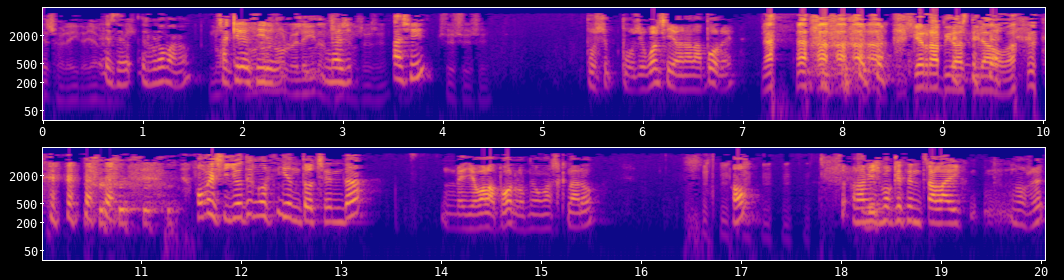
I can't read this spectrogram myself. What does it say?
eso he leído, ya es, es, broma, ¿no? O sea, quiere decir... No, lo he leído. No sí, ¿Ah, sí? Sí, sí, sí. Pues, pues igual se llevan a la por, ¿eh? Qué rápido has tirado. ¿eh? Hombre, si yo tengo 180, me llevo a la por, lo tengo más claro. ¿No? Ahora mismo que Central no sé.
